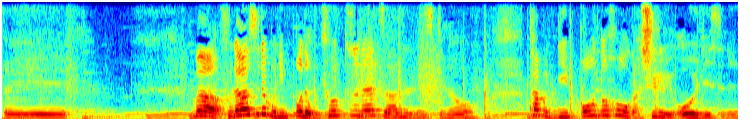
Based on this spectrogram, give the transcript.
えー、まあフランスでも日本でも共通のやつあるんですけど多分日本の方が種類多いですね。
